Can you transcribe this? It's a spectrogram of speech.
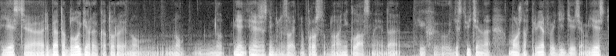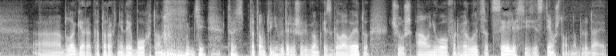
есть э, ребята-блогеры, которые, ну, ну, ну я, я сейчас не буду называть, ну просто, ну, они классные, да, их э, действительно можно в пример приводить детям. Есть э, блогеры, которых, не дай бог, там, то есть потом ты не вытащишь у ребенка из головы эту чушь, а у него формируются цели в связи с тем, что он наблюдает.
